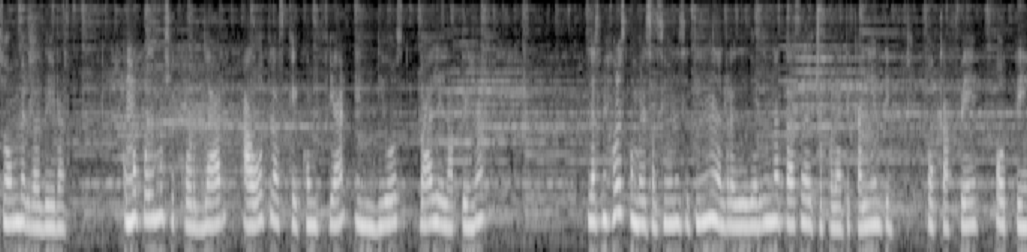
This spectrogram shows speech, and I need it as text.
son verdaderas. ¿Cómo podemos recordar a otras que confiar en Dios vale la pena? Las mejores conversaciones se tienen alrededor de una taza de chocolate caliente o café o té.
